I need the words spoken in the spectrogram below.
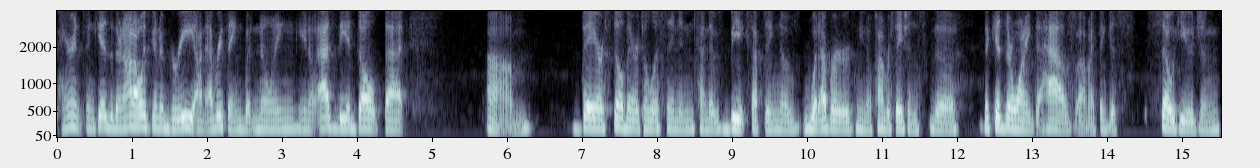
parents and kids they're not always going to agree on everything but knowing you know as the adult that um, they are still there to listen and kind of be accepting of whatever you know conversations the the kids are wanting to have um, i think is so huge. And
